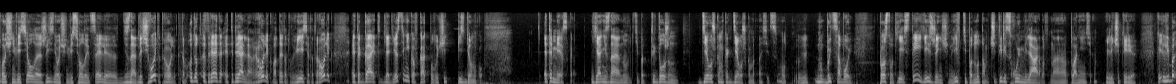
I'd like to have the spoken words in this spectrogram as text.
Очень веселая жизнь, очень веселые цели. Не знаю, для чего этот ролик? Это, вот, это, реально, это реально ролик, вот этот, весь этот ролик, это гайд для девственников, как получить пизденку. Это мерзко. Я не знаю, ну, типа, ты должен девушкам как девушкам относиться. Вот, ну, быть собой. Просто вот есть ты, есть женщины. Их типа, ну там 4 с хуй миллиардов на планете. Или 4. Либо,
